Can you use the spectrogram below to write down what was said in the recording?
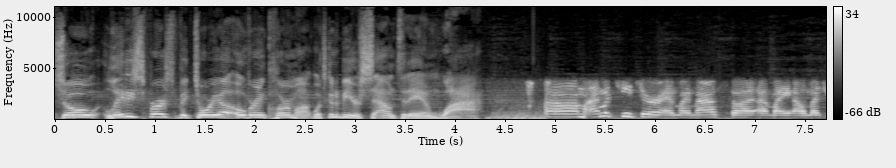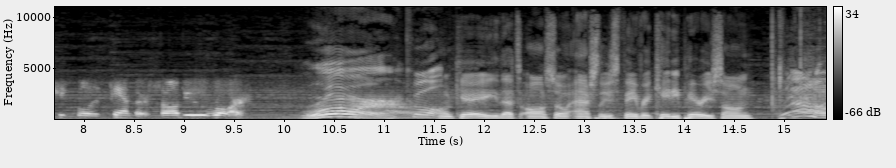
So, ladies first, Victoria over in Clermont. What's going to be your sound today and why? Um, I'm a teacher, and my mascot at my elementary school is Panther, so I'll do Roar. Roar. Cool. Okay, that's also Ashley's favorite Katy Perry song. Oh.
